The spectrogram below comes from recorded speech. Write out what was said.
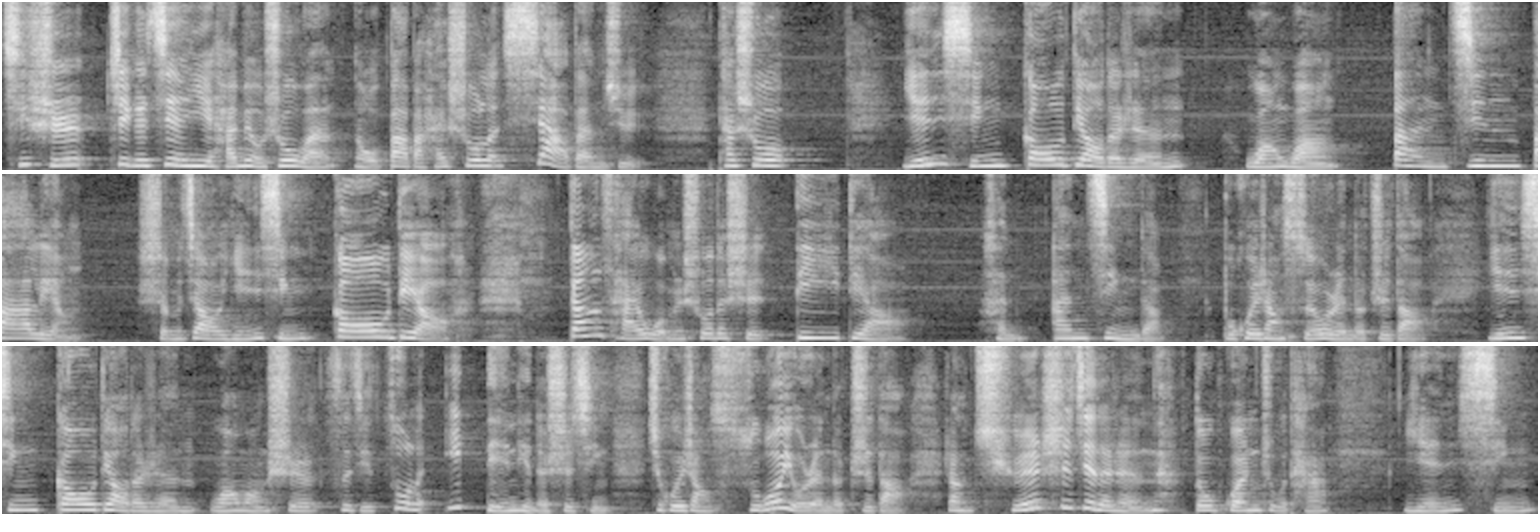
其实这个建议还没有说完，那我爸爸还说了下半句，他说：“言行高调的人，往往半斤八两。”什么叫言行高调？刚才我们说的是低调，很安静的，不会让所有人都知道。言行高调的人，往往是自己做了一点点的事情，就会让所有人都知道，让全世界的人都关注他。言行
